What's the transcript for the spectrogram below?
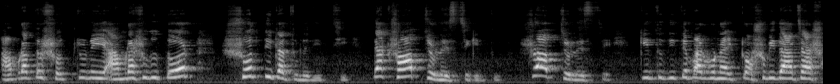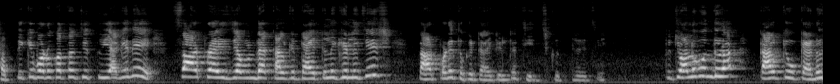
আমরা তো শত্রু নেই, আমরা শুধু তোর সত্যিটা তুলে দিচ্ছি। দেখ, সব চলে এসছে কিন্তু, সব চলে এসছে। কিন্তু দিতে পারব না, একটু অসুবিধা আছে। আর সব থেকে বড়ো কথা হচ্ছে, তুই আগে দে সারপ্রাইজ যেমন দেখ, কালকে টাইটেলে খেলেছিস, তারপরে তোকে টাইটেলটা চেঞ্জ করতে হয়েছে। তো চলো বন্ধুরা, কালকে ও কেন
